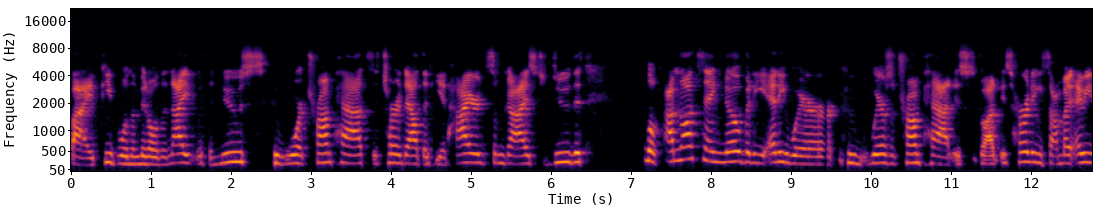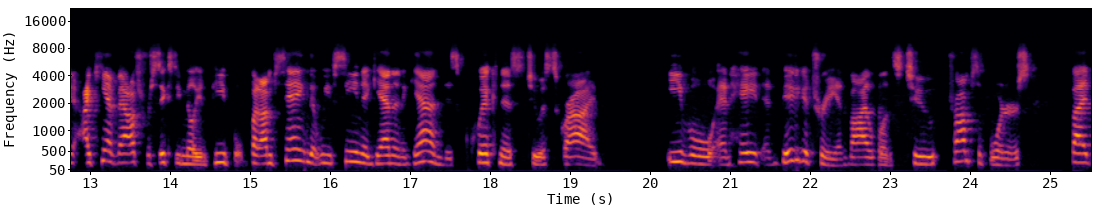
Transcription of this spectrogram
by people in the middle of the night with a noose who wore Trump hats. It turned out that he had hired some guys to do this look, I'm not saying nobody anywhere who wears a Trump hat is got is hurting somebody. I mean, I can't vouch for 60 million people, but I'm saying that we've seen again and again this quickness to ascribe evil and hate and bigotry and violence to Trump supporters. But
